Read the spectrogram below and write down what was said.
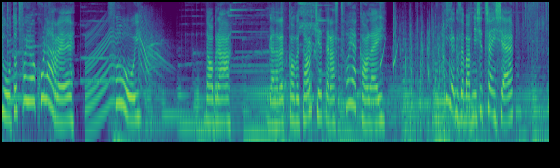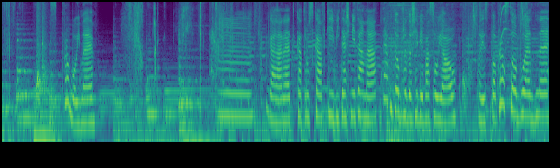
To twoje okulary. Fuj. Dobra. Galaretkowy torcie, teraz twoja kolej. Jak zabawnie się trzęsie. Spróbujmy. Mm, galaretka, truskawki i bita śmietana tak dobrze do siebie pasują. To jest po prostu obłędne.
